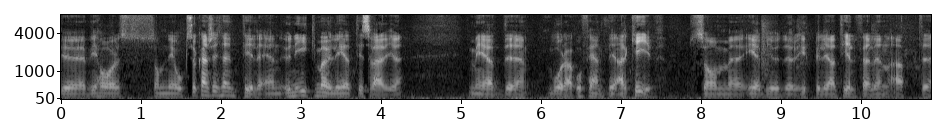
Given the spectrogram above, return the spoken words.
Eh, vi har, som ni också kanske känner till, en unik möjlighet i Sverige med eh, våra offentliga arkiv som eh, erbjuder ypperliga tillfällen att eh,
